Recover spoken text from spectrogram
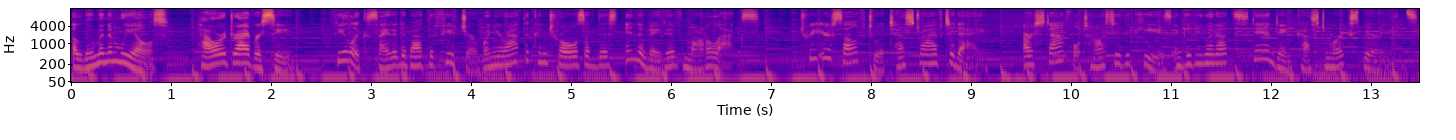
aluminum wheels, power driver seat. Feel excited about the future when you're at the controls of this innovative Model X. Treat yourself to a test drive today. Our staff will toss you the keys and give you an outstanding customer experience.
